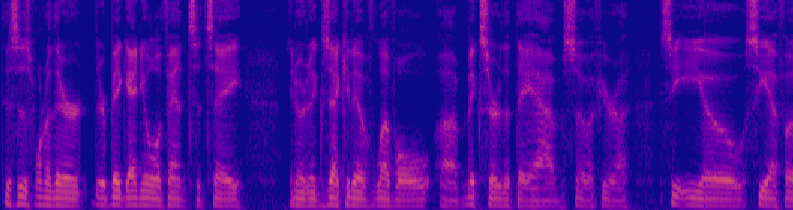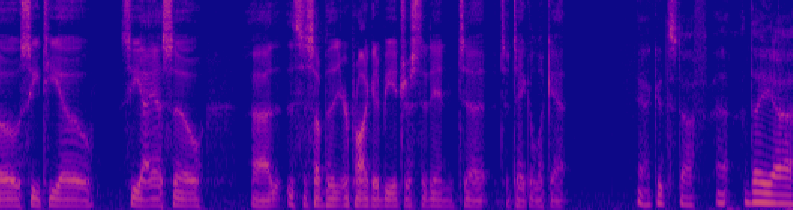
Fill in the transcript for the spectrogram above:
This is one of their, their big annual events. It's a you know an executive level uh, mixer that they have. So if you're a CEO, CFO, CTO, CISO, uh, this is something that you're probably going to be interested in to, to take a look at. Yeah, good stuff. Uh, the, uh,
